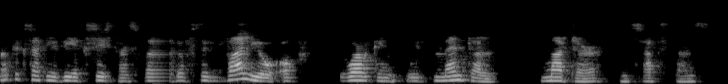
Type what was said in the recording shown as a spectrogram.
not exactly the existence, but of the value of working with mental matter and substance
